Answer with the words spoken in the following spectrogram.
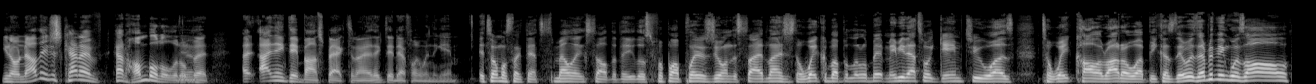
You know, now they just kind of got humbled a little Yeah. bit. I, I think they bounce back tonight. I think they definitely win the game. It's almost like that smelling salt that they, those football players do on the sidelines just to wake them up a little bit. Maybe that's what game two was to wake Colorado up because there was everything was all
